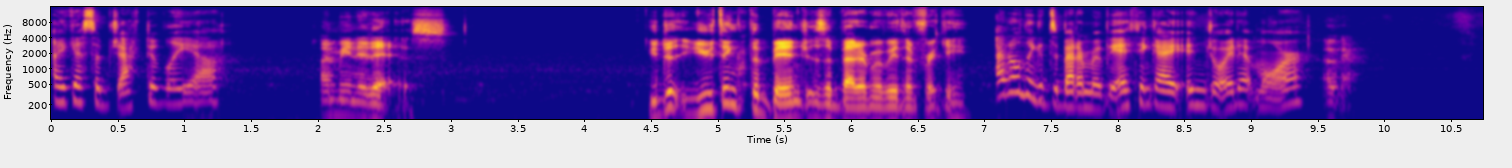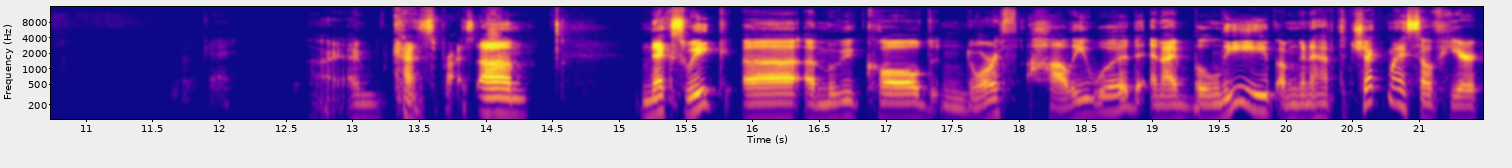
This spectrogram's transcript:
I guess objectively, yeah. I mean, it is. You do, you think The Binge is a better movie than Freaky? I don't think it's a better movie. I think I enjoyed it more. Okay. Okay. All right, I'm kind of surprised. Um, next week, uh, a movie called North Hollywood, and I believe I'm gonna have to check myself here.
